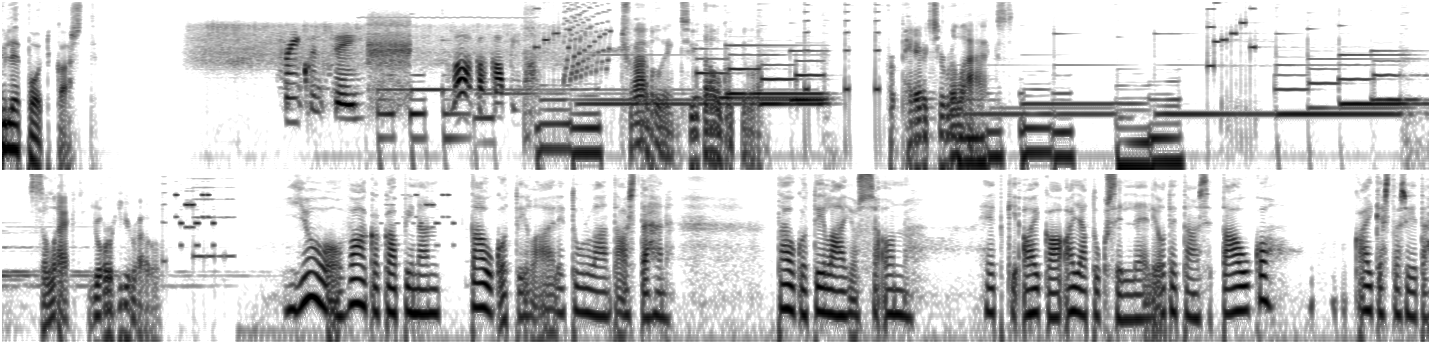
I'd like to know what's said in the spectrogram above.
Yle Podcast. Frequency. Vaakakapina. Traveling to Taukotila. Prepare to relax. Select your hero. Joo, vaakakapinan taukotila, eli tullaan taas tähän taukotilaan, jossa on hetki aikaa ajatuksille, eli otetaan se tauko kaikesta siitä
